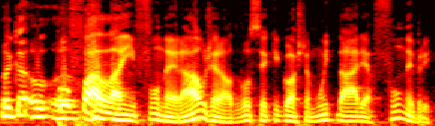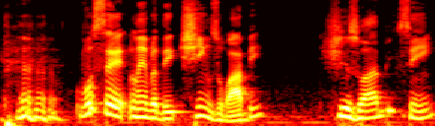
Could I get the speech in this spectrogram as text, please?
Por falar em funeral, Geraldo, você que gosta muito da área fúnebre, você lembra de Shinzo Abe? Shinzo Abe? Sim.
